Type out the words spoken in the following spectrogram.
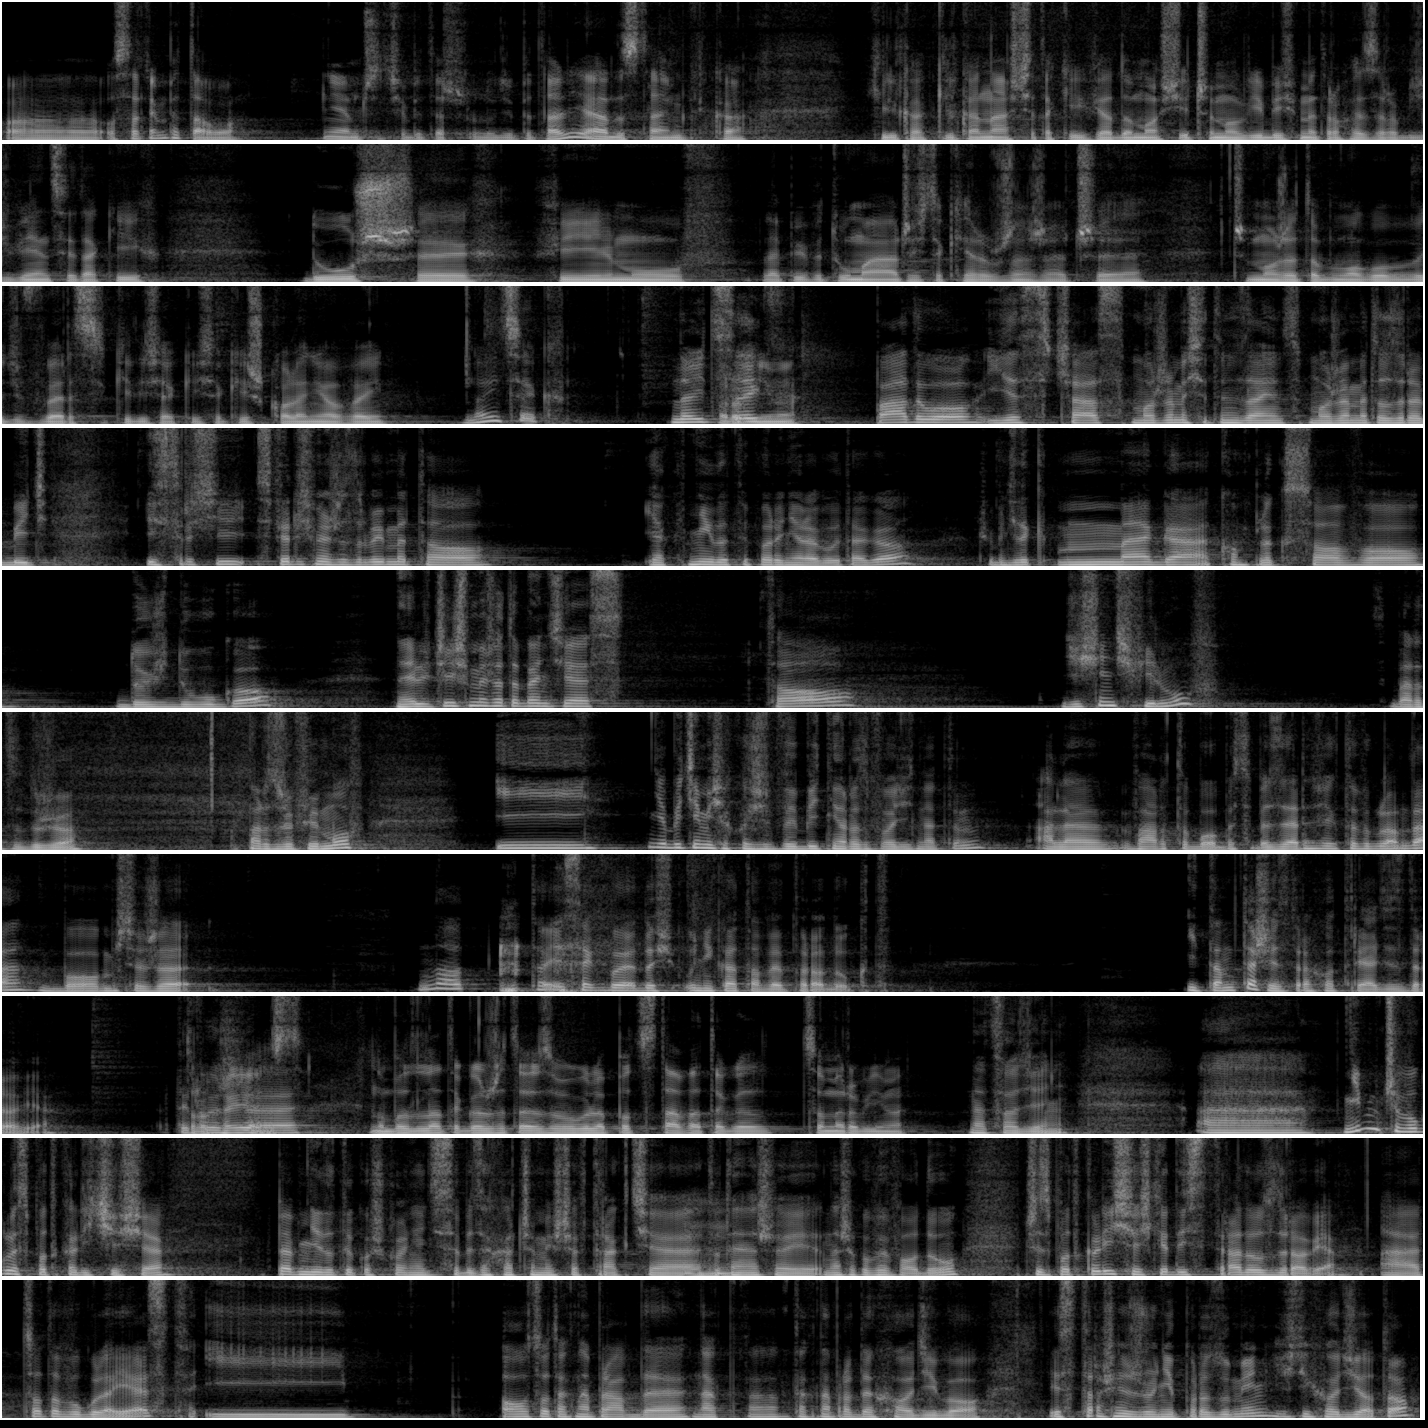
e, ostatnio pytało. Nie wiem, czy Ciebie też ludzie pytali. Ja dostałem kilka, kilka, kilkanaście takich wiadomości, czy moglibyśmy trochę zrobić więcej takich dłuższych filmów, lepiej wytłumaczyć takie różne rzeczy. Czy może to mogłoby być w wersji kiedyś jakiejś takiej szkoleniowej. No i cyk. No i cyk, Robimy. padło, jest czas, możemy się tym zająć, możemy to zrobić. I stwierdzili- stwierdziliśmy, że zrobimy to, jak nikt do tej pory nie robił tego. Czyli będzie tak mega kompleksowo, dość długo. No i liczyliśmy, że to będzie 110 filmów. To bardzo dużo. Bardzo dużo filmów. I nie będziemy się jakoś wybitnie rozwodzić na tym, ale warto byłoby sobie zerknąć, jak to wygląda, bo myślę, że no, to jest jakby dość unikatowy produkt. I tam też jest trochę o triadzie zdrowia. Dlatego, Trochę że jest. No bo dlatego, że to jest w ogóle podstawa tego, co my robimy. na co dzień. E, nie wiem, czy w ogóle spotkaliście się. Pewnie do tego szkolenia sobie zahaczymy jeszcze w trakcie tutaj naszej, naszego wywodu. Czy spotkaliście się kiedyś z Radą Zdrowia? A co to w ogóle jest i o co tak naprawdę, na, na, tak naprawdę chodzi? Bo jest strasznie dużo nieporozumień, jeśli chodzi o to.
